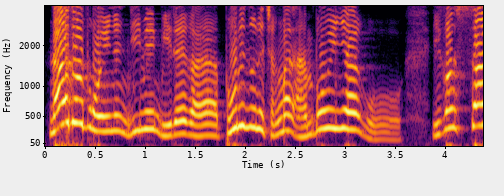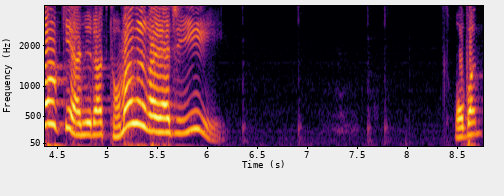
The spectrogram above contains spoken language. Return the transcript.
나도 보이는 님의 미래가 본인 눈에 정말 안 보이냐고. 이건 싸울 게 아니라 도망을 가야지. 5번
